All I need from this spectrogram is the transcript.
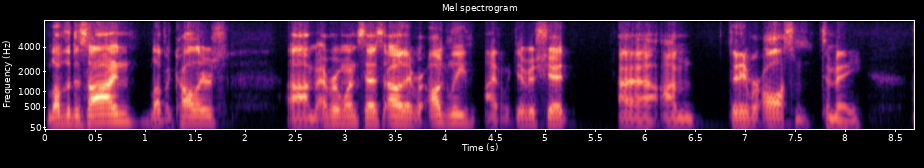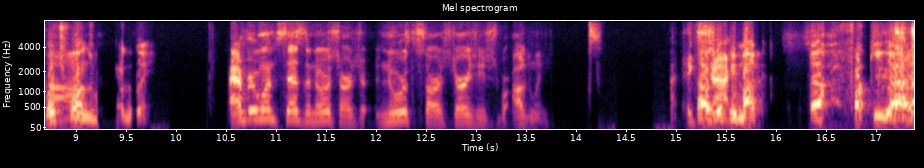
Love the design. Love the colors. Um, everyone says, "Oh, they were ugly." I don't give a shit. Uh, I'm. They were awesome to me. Which um, ones were ugly? Everyone says the North Stars North Stars jerseys were ugly. That was gonna be my. So fuck you guys.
